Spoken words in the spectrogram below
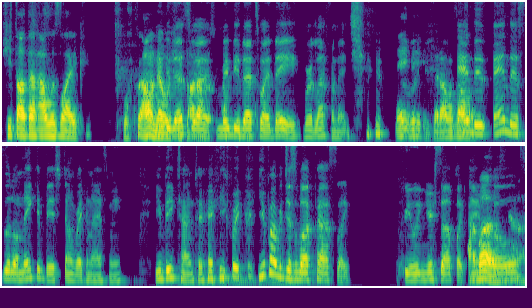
she thought that I was like, well, I don't know. maybe that's why maybe that's why they were laughing at you. maybe, but I was all and like, this and this little naked bitch don't recognize me. You big time to her. You, you probably just walked past like feeling yourself like I was. Yeah.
